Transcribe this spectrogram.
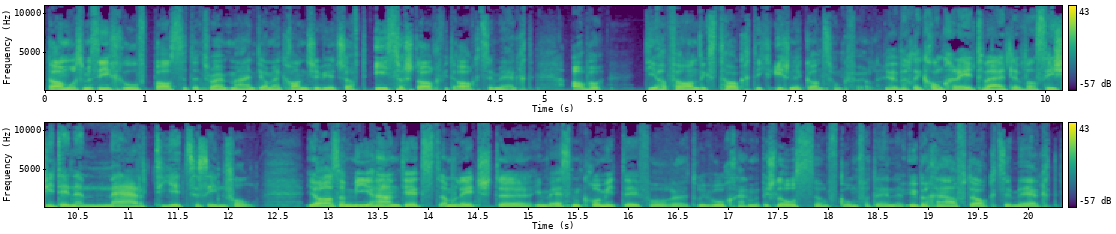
da muss man sicher aufpassen. Der Trump meint, die amerikanische Wirtschaft ist so stark wie der Aktienmarkt, aber die Verhandlungstaktik ist nicht ganz ungefährlich. Ja, ein bisschen konkret werden, was ist in diesen Märkten jetzt sinnvoll? Ja, also wir haben jetzt am letzten Investmentkomitee vor äh, drei Wochen haben wir beschlossen, aufgrund von den überkauften Aktienmärkten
